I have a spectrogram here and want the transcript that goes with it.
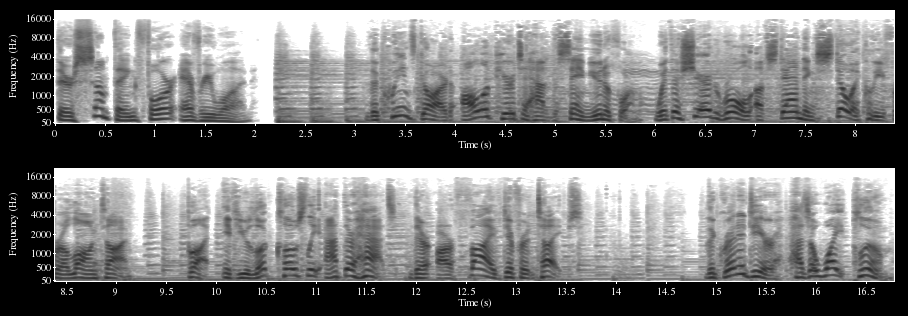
there's something for everyone. The Queen's Guard all appear to have the same uniform, with a shared role of standing stoically for a long time. But if you look closely at their hats, there are five different types. The Grenadier has a white plume,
